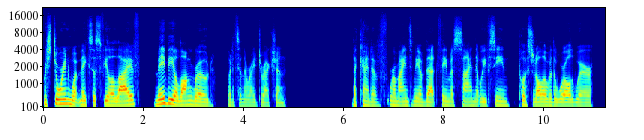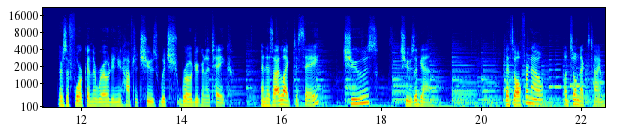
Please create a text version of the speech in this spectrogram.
Restoring what makes us feel alive may be a long road, but it's in the right direction. That kind of reminds me of that famous sign that we've seen posted all over the world where there's a fork in the road and you have to choose which road you're going to take. And as I like to say, choose, choose again. That's all for now. Until next time,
